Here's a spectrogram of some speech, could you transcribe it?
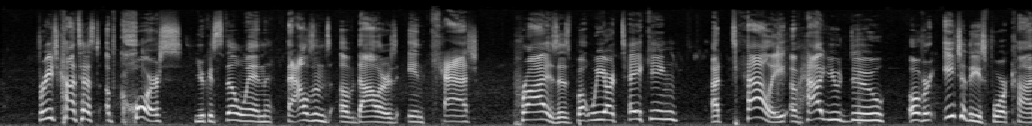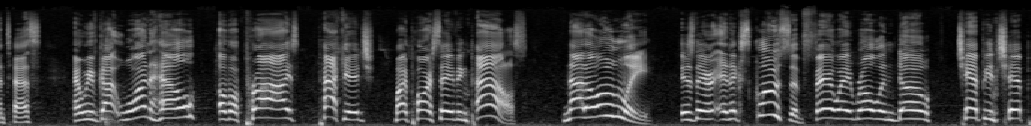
For each contest, of course, you can still win thousands of dollars in cash prizes, but we are taking a tally of how you do over each of these four contests, and we've got one hell of a prize package, my par saving pals. Not only is there an exclusive Fairway Rolling Dough Championship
